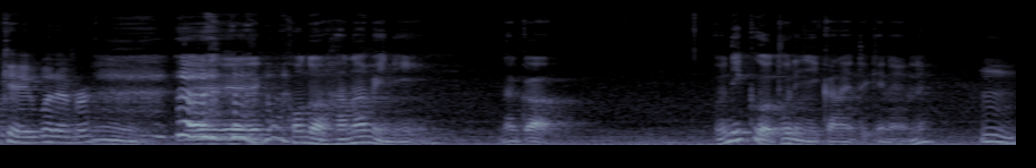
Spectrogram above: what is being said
okay, whatever. うん、で 今度は花見になんかお肉を取りに行かないといけないよね Mm.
